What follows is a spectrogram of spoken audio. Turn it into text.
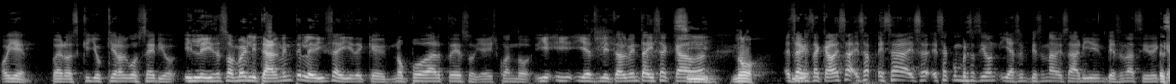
oye, pero es que yo quiero algo serio. Y le dice Summer, literalmente le dice ahí de que no puedo darte eso. Y ahí es cuando... Y, y, y es literalmente ahí se acaba... Sí, no. O sea, que se acaba esa, esa, esa, esa, esa conversación y ya se empiezan a besar y empiezan así de que... Es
